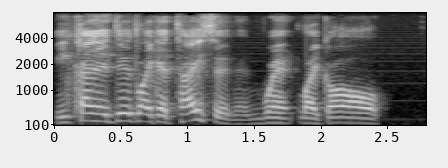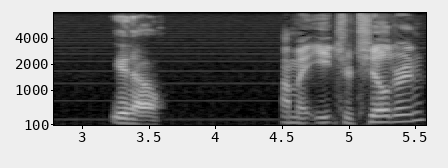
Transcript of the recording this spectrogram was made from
He kind of did like a Tyson and went like all, you know, I'm gonna eat your children.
